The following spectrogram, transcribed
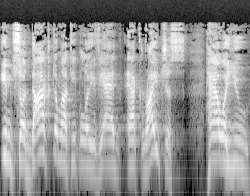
If you add, act righteous, how are you,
